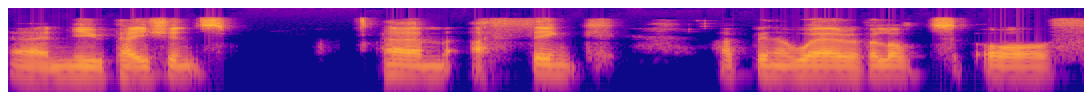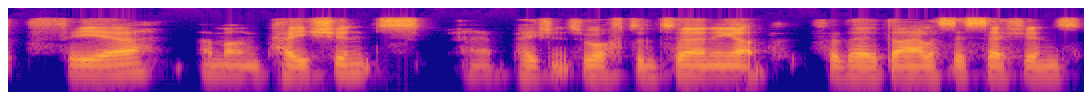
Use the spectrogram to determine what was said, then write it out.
uh, new patients. Um, I think I've been aware of a lot of fear among patients. Uh, patients are often turning up for their dialysis sessions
